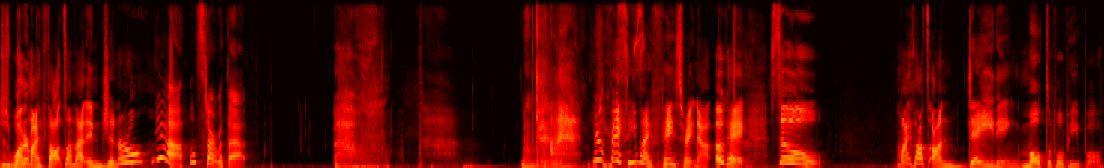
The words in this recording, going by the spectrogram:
just what are my thoughts on that in general? Yeah. Let's start with that. you can see my face right now. Okay, so my thoughts on dating multiple people,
